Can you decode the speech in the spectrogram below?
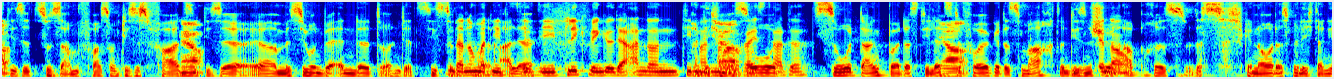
hast diese Zusammenfassung, dieses Fazit, Ja. diese ja, Mission beendet und jetzt siehst du Und dann nochmal die, alle. die Blickwinkel der anderen, die Und man ich war erreicht so, hatte. so dankbar, dass die letzte Ja. Folge das macht und diesen schönen Genau. Abriss. Das, genau das will ich dann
